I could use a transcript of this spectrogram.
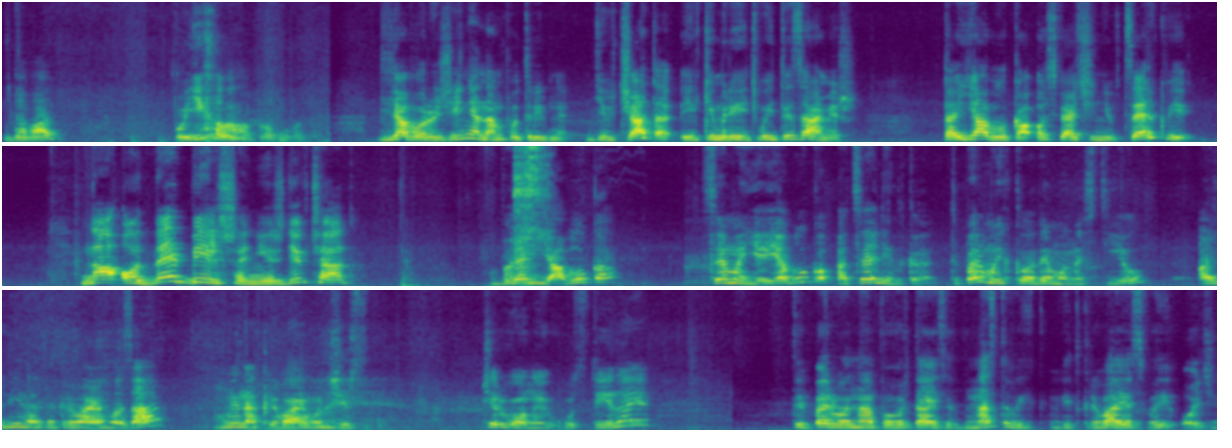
Давай. Поїхали. Давай пробувати. Для ворожіння нам потрібні дівчата, які мріють вийти заміж, та яблука, освячені в церкві. На одне більше, ніж дівчат. Беремо яблука. Це моє яблуко, а це Алінкине. Тепер ми їх кладемо на стіл. Аліна закриває глаза. Ми накриваємо чис- червоною хустиною. Тепер вона повертається до нас та відкриває свої очі.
